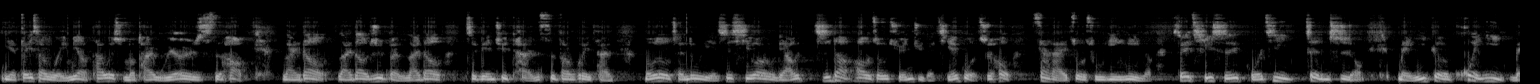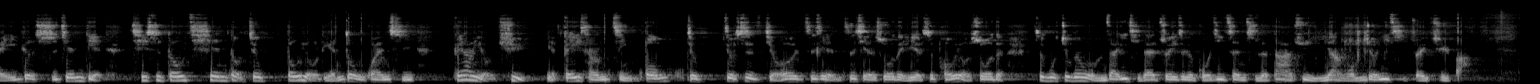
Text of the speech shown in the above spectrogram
也非常微妙，他为什么排五月二十四号来到来到日本，来到这边去谈四方会谈？某种程度也是希望了知道澳洲选举的结果之后，再来做出应应哦。所以其实国际政治哦，每一个会议，每一个时间点，其实都牵动就都有联动关系。非常有趣，也非常紧绷，就就是九二之前之前说的，也是朋友说的，这不就跟我们在一起在追这个国际政治的大剧一样，我们就一起追剧吧。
